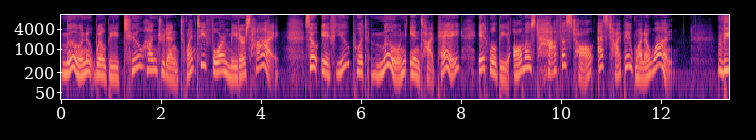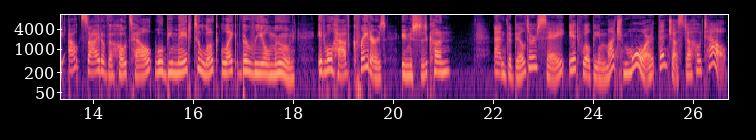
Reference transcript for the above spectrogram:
Moon will be 224 meters high. So if you put moon in Taipei, it will be almost half as tall as Taipei 101. The outside of the hotel will be made to look like the real moon. It will have craters, 陨石坑. And the builders say it will be much more than just a hotel.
